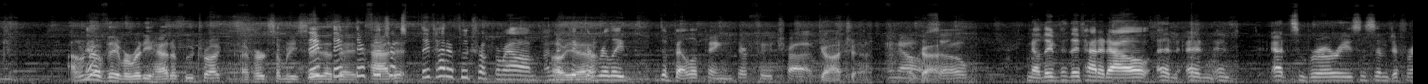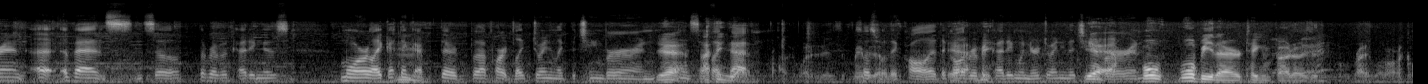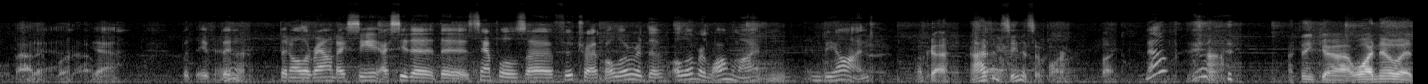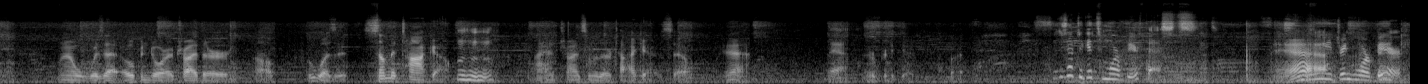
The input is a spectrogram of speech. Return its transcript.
I don't know if they've already had a food truck. I've heard somebody say They've, that they've, they their food had trucks, it. they've had a food truck around, and Oh, I think yeah? they're really developing their food truck. Gotcha. You know, okay. so you know they've they've had it out and and and at some breweries and some different uh, events, and so the ribbon cutting is more like I think Mm. That part like joining like the chamber and yeah, and stuff I think like that. that's probably what it is. So that's what they call it. They call yeah, it ribbon me- cutting when you're joining the chamber. Yeah, and, we'll we'll be there taking photos and write a little article about yeah, it. But uh, yeah. But they've Yeah. been been all around. I see I see the the samples uh, food truck all over the all over Longmont and, and beyond. okay, I haven't seen it so far, but No, yeah, I think. Uh, well, I know it when I was at Open Door. I tried their uh, who was it? Summit Taco. hmm I had tried some of their tacos, so yeah, yeah. they were pretty good. But You just have to get to more beer fests. yeah, you drink more beer.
